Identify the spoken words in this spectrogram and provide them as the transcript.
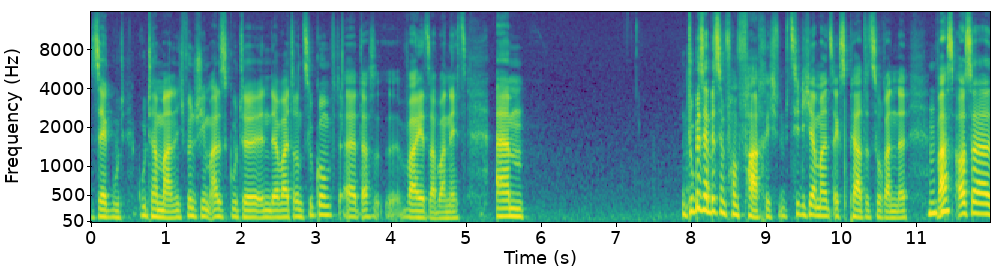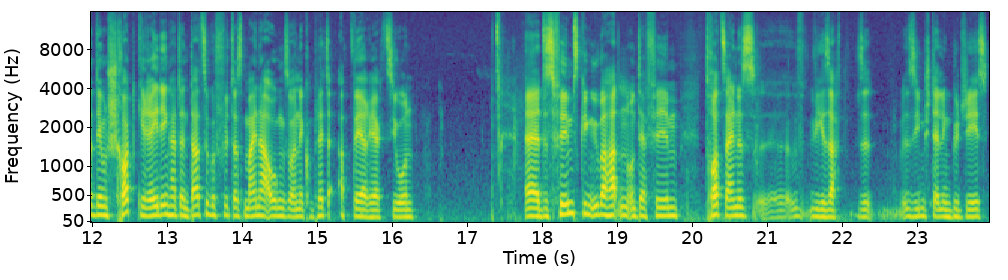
sehr gut, guter Mann. Ich wünsche ihm alles Gute in der weiteren Zukunft. Äh, das war jetzt aber nichts. Ähm, du bist ja ein bisschen vom Fach. Ich ziehe dich ja mal als Experte zu Rande. Was außer dem Schrottgrading hat denn dazu geführt, dass meine Augen so eine komplette Abwehrreaktion äh, des Films gegenüber hatten und der Film trotz seines, äh, wie gesagt, sie- siebenstelligen Budgets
